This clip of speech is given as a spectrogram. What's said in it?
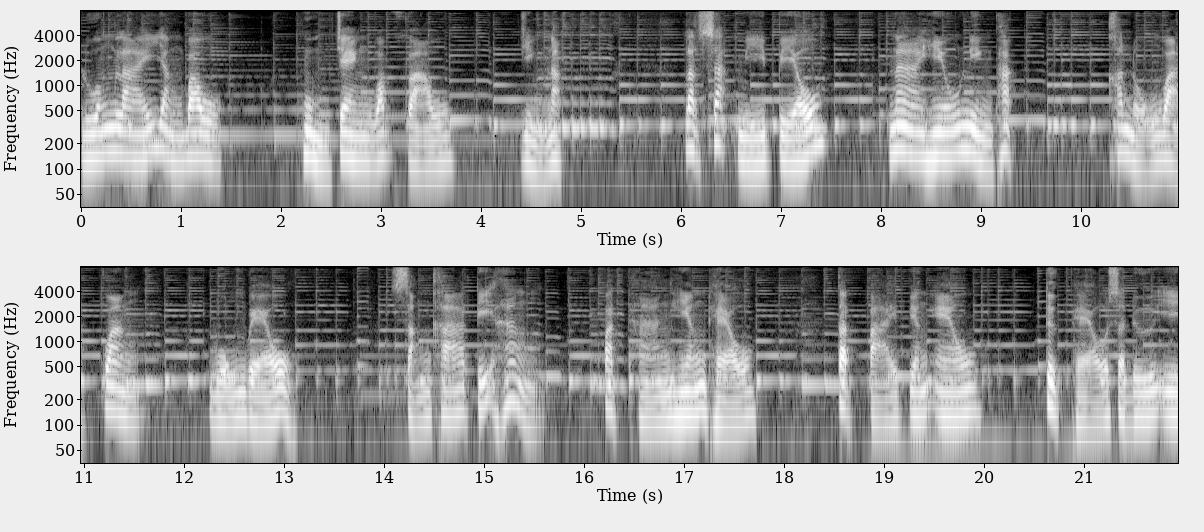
หลวงหลายอย่างเบา หุ่มแจงวับวาวยิ่งนัก ลัดสะหมีเปียว หน้าเหียวหนิ่งพัก ขนงหวาดกว้าง วงแวว สังคาติหั่ง ปัดหางเฮียงแถว ตัดปลายเปียงแอว ตึกแผวสะดืออี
